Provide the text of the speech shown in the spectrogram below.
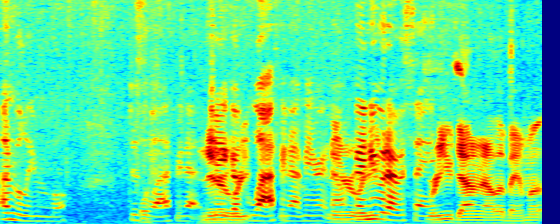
Unbelievable. Just What? laughing at Nooner, Jacob you- laughing at me right now. Nooner, I knew you- what I was saying. Were you down in Alabama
